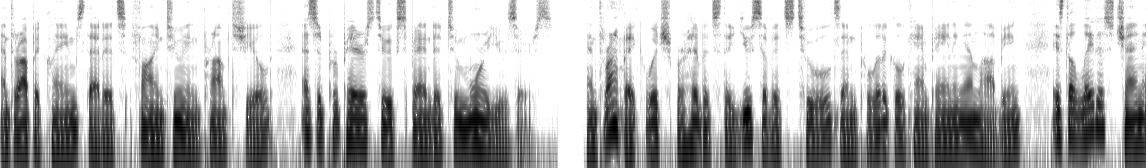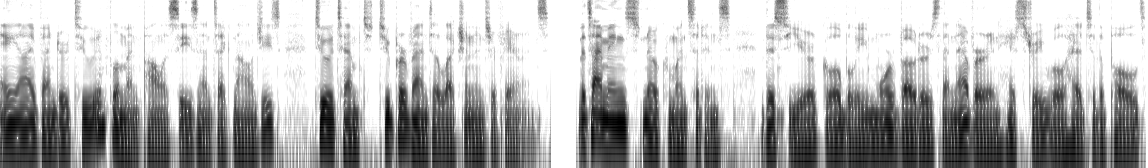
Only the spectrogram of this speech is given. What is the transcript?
Anthropic claims that it's fine tuned tuning Prompt Shield as it prepares to expand it to more users. Anthropic, which prohibits the use of its tools in political campaigning and lobbying, is the latest Gen AI vendor to implement policies and technologies to attempt to prevent election interference. The timing's no coincidence. This year, globally, more voters than ever in history will head to the polls,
